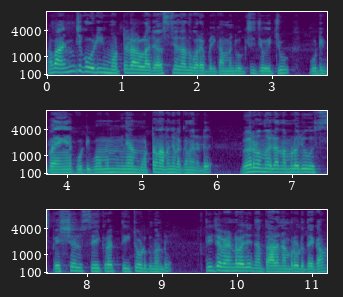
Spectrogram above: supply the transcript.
അപ്പോൾ അഞ്ച് കോഴി മുട്ടയിടാനുള്ള രഹസ്യം എന്താണെന്ന് കുറേ പേര് കമന്റ് ബോക്സിൽ ചോദിച്ചു. കൂട്ടിപ്പോയി അങ്ങനെ കൂട്ടി പോകുമ്പം ഞാൻ മുട്ട നിറഞ്ഞു കിടക്കുന്നുണ്ട്. വേറെ ഒന്നുമില്ല നമ്മളൊരു സ്പെഷ്യൽ സീക്രട്ട് തീറ്റ കൊടുക്കുന്നുണ്ട്. തീറ്റ വേണ്ടവരെ ഞാൻ താഴെ നമ്പർ കൊടുത്തേക്കാം.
